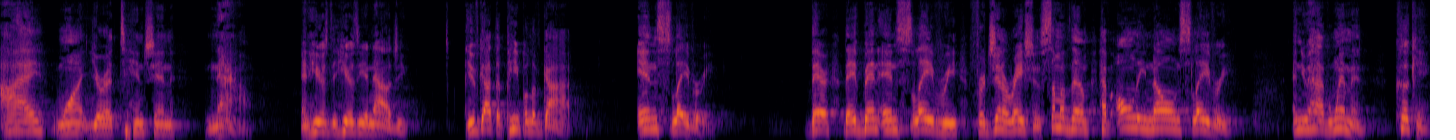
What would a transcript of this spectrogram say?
I want your attention now. And here's the, here's the analogy you've got the people of God in slavery. They're, they've been in slavery for generations. Some of them have only known slavery. And you have women cooking,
